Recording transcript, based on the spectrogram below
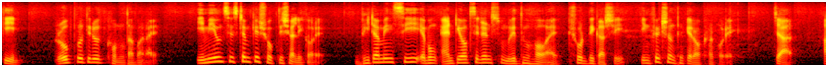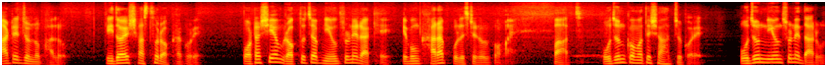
তিন, রোগ প্রতিরোধ ক্ষমতা বাড়ায়। ইমিউন সিস্টেমকে শক্তিশালী করে। ভিটামিন সি এবং অ্যান্টিঅক্সিডেন্ট সমৃদ্ধ হওয়ায় সর্দি, কাশি ইনফেকশন থেকে রক্ষা করে। চার, হার্টের জন্য ভালো। হৃদয়ের স্বাস্থ্য রক্ষা করে। পটাশিয়াম রক্তচাপ নিয়ন্ত্রণে রাখে এবং খারাপ কোলেস্টেরল কমায়। পাঁচ, ওজন কমাতে সাহায্য করে। ওজন নিয়ন্ত্রণে দারুণ।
